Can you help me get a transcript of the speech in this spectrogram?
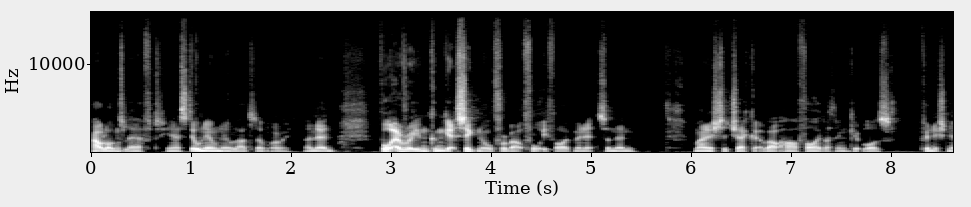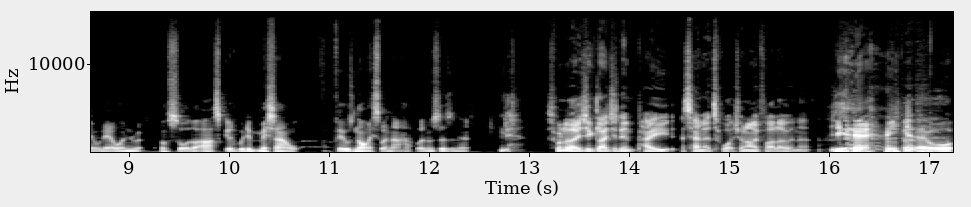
How long's left? Yeah, still nil nil, lads. Don't worry." And then for whatever reason, couldn't get signal for about forty five minutes, and then managed to check at about half five. I think it was finished nil nil, and I was sort of like, "That's good. We didn't miss out." Feels nice when that happens, doesn't it? It's one of those you're glad you didn't pay a tenner to watch on iFollow, isn't it? Yeah, But- yeah, or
